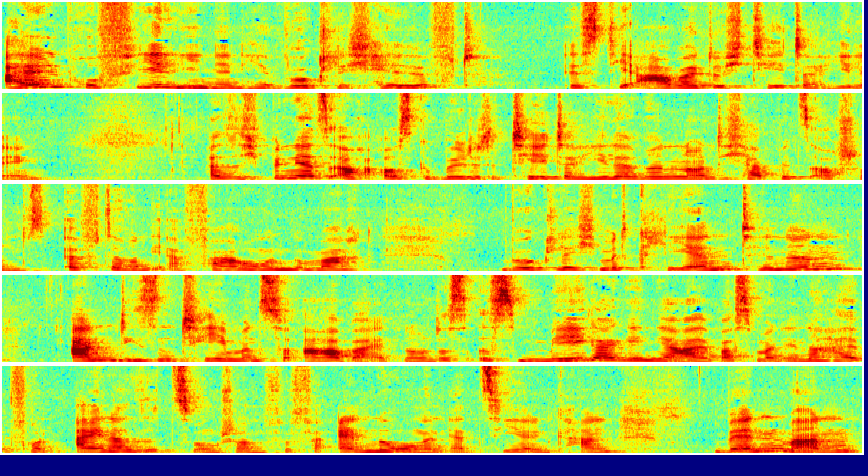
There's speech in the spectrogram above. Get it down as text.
allen Profillinien hier wirklich hilft, ist die Arbeit durch Theta Healing. Also ich bin jetzt auch ausgebildete Täterhealerin und ich habe jetzt auch schon des Öfteren die Erfahrungen gemacht, wirklich mit Klientinnen an diesen Themen zu arbeiten. Und das ist mega genial, was man innerhalb von einer Sitzung schon für Veränderungen erzielen kann, wenn man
